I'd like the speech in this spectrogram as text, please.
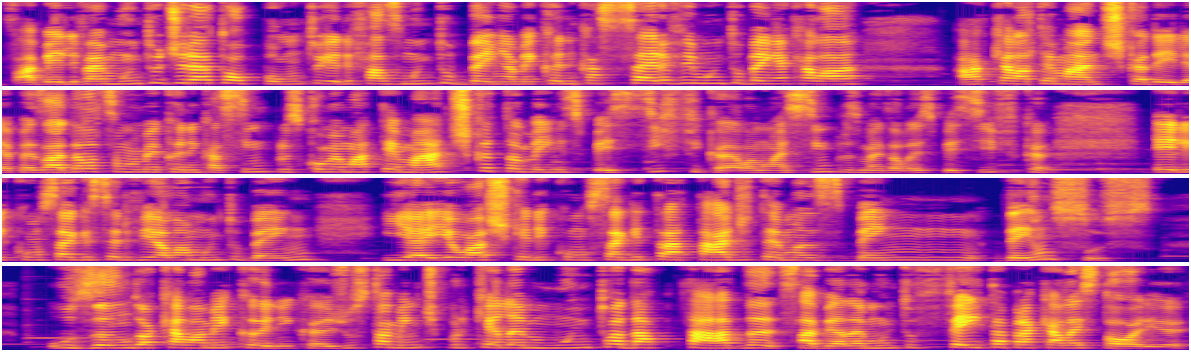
Sabe? Ele vai muito direto ao ponto e ele faz muito bem. A mecânica serve muito bem aquela aquela temática dele. Apesar dela ser uma mecânica simples, como é uma temática também específica, ela não é simples, mas ela é específica, ele consegue servir ela muito bem. E aí eu acho que ele consegue tratar de temas bem densos usando aquela mecânica, justamente porque ela é muito adaptada, sabe? Ela é muito feita para aquela história.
